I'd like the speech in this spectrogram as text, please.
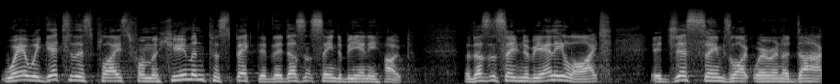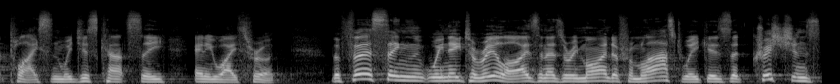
Where we get to this place from a human perspective, there doesn't seem to be any hope. There doesn't seem to be any light. It just seems like we're in a dark place and we just can't see any way through it. The first thing we need to realize, and as a reminder from last week, is that Christians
